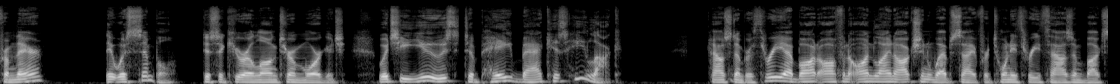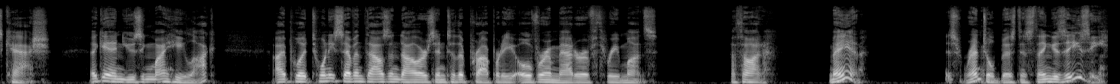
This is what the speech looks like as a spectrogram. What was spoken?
From there, it was simple to secure a long-term mortgage, which he used to pay back his HELOC. House number three, I bought off an online auction website for 23,000 bucks cash. Again, using my HELOC, I put $27,000 into the property over a matter of three months. I thought, man, this rental business thing is easy.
